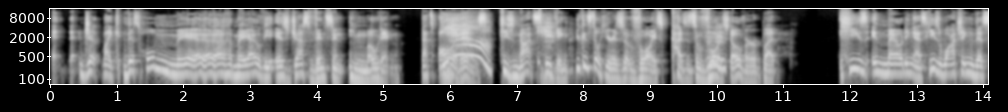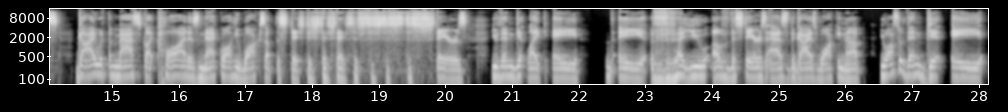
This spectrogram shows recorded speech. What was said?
Eh, eh, just like this whole Ma- Mayovi is just Vincent emoting. That's all it Yeah. is. He's not speaking. You can still hear his voice because it's mm-hmm. voiced over, but he's emoting as he's watching this guy with the mask like claw at his neck while he walks up the sta- sta- sta- sta- sta- sta- sta- stairs. You then get like a a view of the stairs as the guy's walking up. You also then get a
